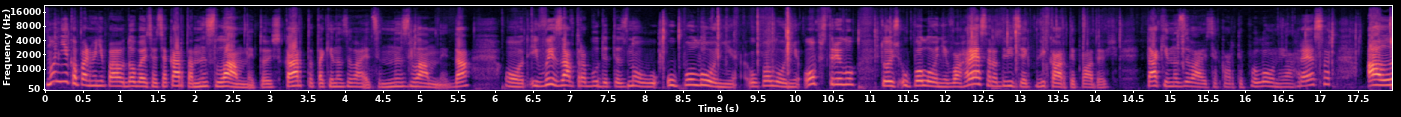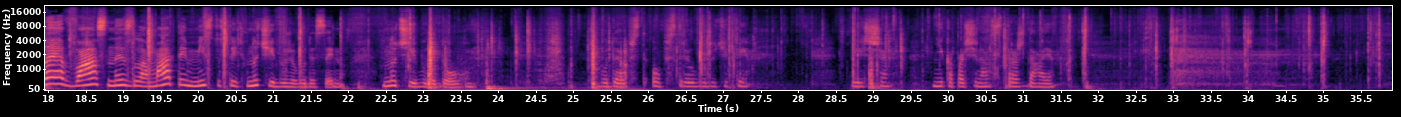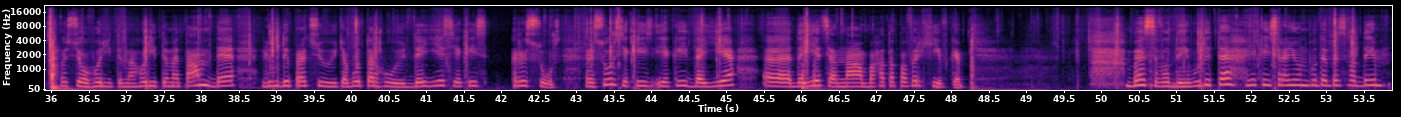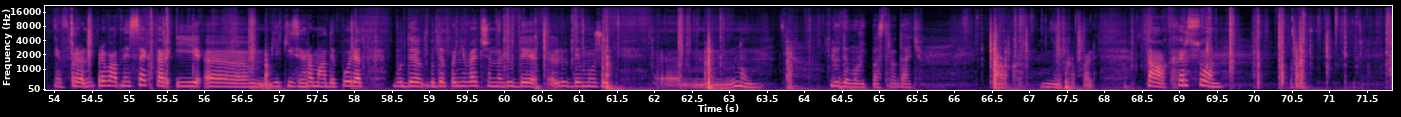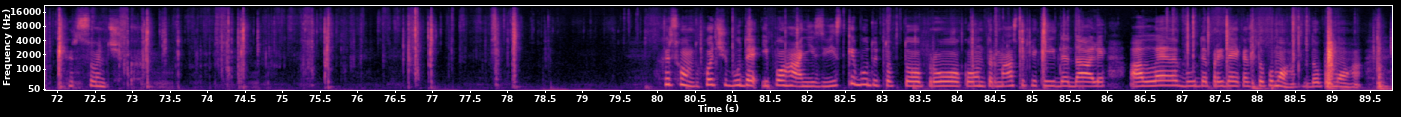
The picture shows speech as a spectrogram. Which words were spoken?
Ну, Нікополь мені подобається ця карта незламний. Тобто карта так і називається незламний. Да? От, і ви завтра будете знову у полоні, у полоні обстрілу, тобто у полоні в агресора. Дивіться, як дві карти падають. Так і називаються карти полон і агресор. Але вас не зламати. Місто стоїть вночі дуже буде сильно. Вночі буде довго. Буде обстріл, будуть йти більше. Нікопольщина страждає. Ось горітиме. Горітиме там, де люди працюють або торгують, де є якийсь ресурс. Ресурс, який, який дає, е, дається на багатоповерхівки. Без води будете, якийсь район буде без води, приватний сектор і е, якісь громади поряд буде, буде понівечено, люди, люди можуть, е, ну, люди можуть пострадати. Так, Нікополь. Так, Херсон. Херсончик. Херсон, хоч буде і погані звістки будуть, тобто про контрнаступ, який йде далі, але буде, прийде якась допомога. Допомога.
